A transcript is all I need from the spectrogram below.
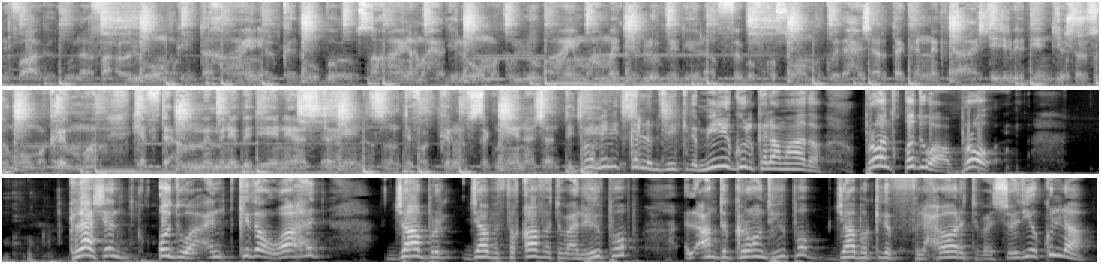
نفاق تقول ارفع علومك انت خاين يا الكذوب. وعود صهاينة ما حد يلومك كله باين. مهما تجيب له فيديو يلفق في خصومك حشرتك إنك داعش تيجي بالدين تنشر سمومك. رمة. كيف تأمن من بديني استهين أصلا تفكر نفسك مين عشان تجي. bro مين يتكلم زي كذا مين يقول الكلام هذا؟ bro أنت قدوة. bro. كلاش أنت قدوة. أنت كذا واحد جاب جاب الثقافة تبع ال hip hop ال underground hip hop جابها كذا في الحواري تبع السعودية كلها.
